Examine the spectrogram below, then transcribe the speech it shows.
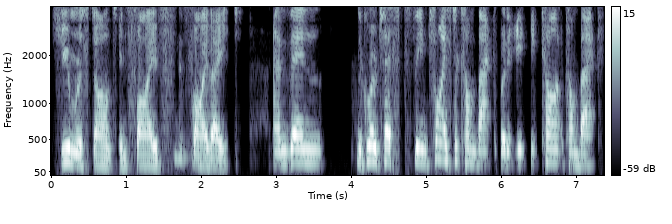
humorous dance in five, five, eight. And then the grotesque theme tries to come back, but it, it can't come back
